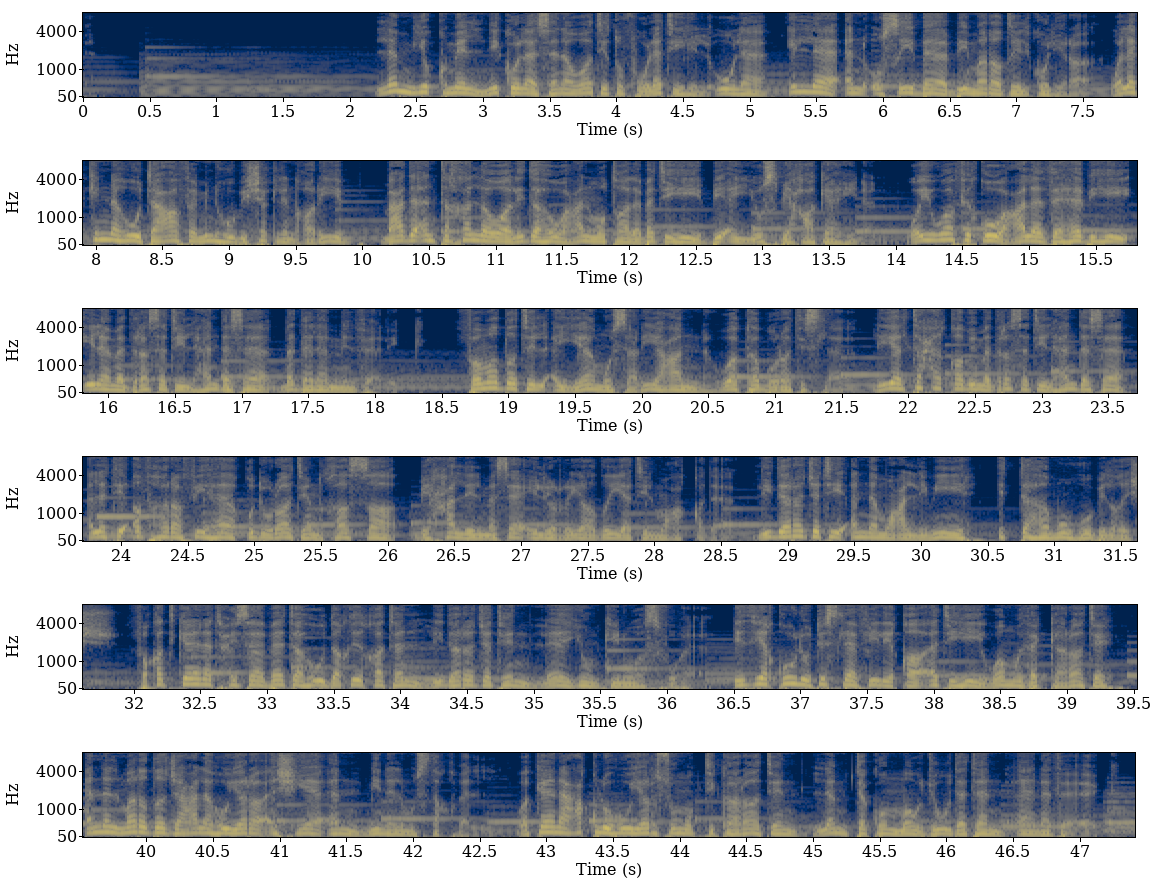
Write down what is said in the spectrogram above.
لم يكمل نيكولا سنوات طفولته الأولى إلا أن أصيب بمرض الكوليرا ولكنه تعافى منه بشكل غريب بعد أن تخلى والده عن مطالبته بأن يصبح كاهنا ويوافق على ذهابه إلى مدرسة الهندسة بدلا من ذلك. فمضت الأيام سريعا وكبر تسلا ليلتحق بمدرسة الهندسة التي أظهر فيها قدرات خاصة بحل المسائل الرياضية المعقدة لدرجة أن معلميه اتهموه بالغش. فقد كانت حساباته دقيقة لدرجة لا يمكن وصفها. إذ يقول تسلا في لقاءاته ومذكراته أن المرض جعله يرى أشياء من المستقبل وكان عقله يرسم ابتكارات لم تكن موجودة آنذاك.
